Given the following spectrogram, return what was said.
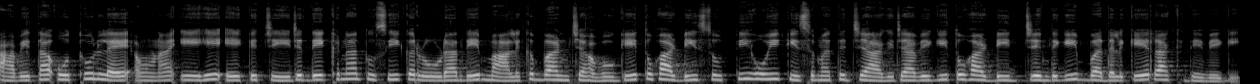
ਆਵੇ ਤਾਂ ਉਥੋਂ ਲੈ ਆਉਣਾ ਇਹ ਇੱਕ ਚੀਜ਼। ਦੇਖਣਾ ਤੁਸੀਂ ਕਰੋੜਾਂ ਦੇ ਮਾਲਕ ਬਣ ਜਾਵੋਗੇ। ਤੁਹਾਡੀ ਸੁੱਤੀ ਹੋਈ ਕਿਸਮਤ ਜਾਗ ਜਾਵੇਗੀ। ਤੁਹਾਡੀ ਜ਼ਿੰਦਗੀ ਬਦਲ ਕੇ ਰੱਖ ਦੇਵੇਗੀ।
